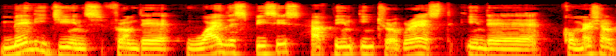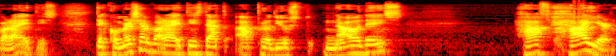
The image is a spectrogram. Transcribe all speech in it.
Many genes from the wild species have been introgressed in the commercial varieties. The commercial varieties that are produced nowadays have higher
